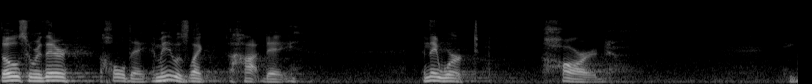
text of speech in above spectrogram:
those who were there the whole day. I mean, it was like a hot day. And they worked hard. He,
